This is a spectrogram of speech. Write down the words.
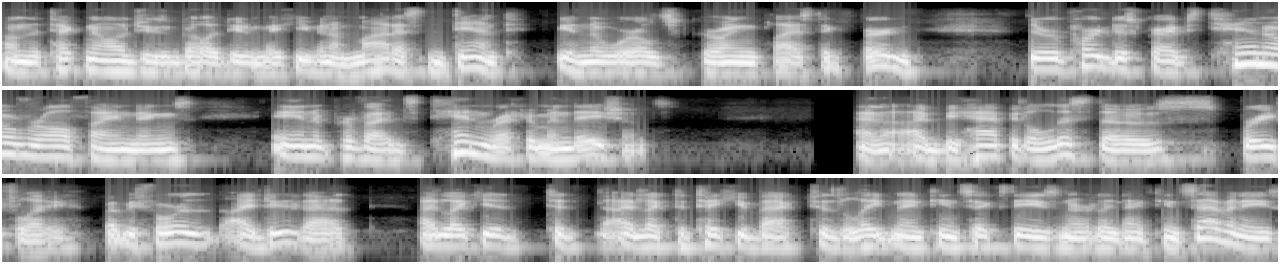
on the technology's ability to make even a modest dent in the world's growing plastic burden. The report describes 10 overall findings and it provides 10 recommendations. And I'd be happy to list those briefly. But before I do that, I'd like you to I'd like to take you back to the late 1960s and early 1970s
